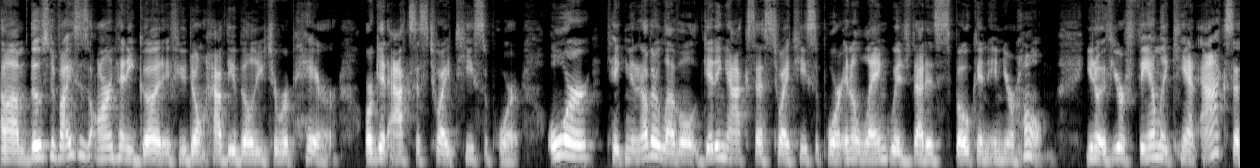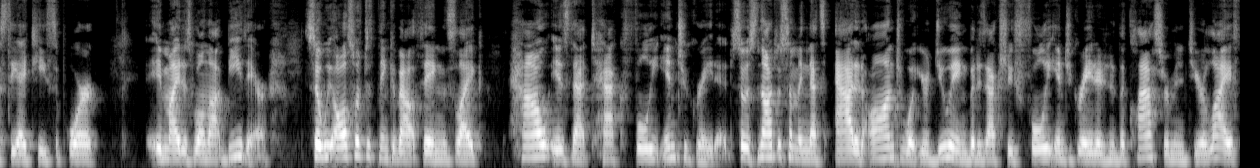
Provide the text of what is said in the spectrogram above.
um, those devices aren't any good if you don't have the ability to repair or get access to IT support, or taking another level, getting access to IT support in a language that is spoken in your home. You know, if your family can't access the IT support, it might as well not be there. So we also have to think about things like how is that tech fully integrated? So it's not just something that's added on to what you're doing, but is actually fully integrated into the classroom, into your life.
